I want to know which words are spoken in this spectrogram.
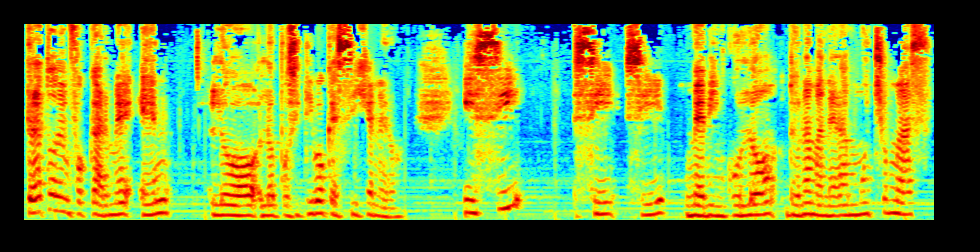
trato de enfocarme en lo, lo positivo que sí generó. Y sí, sí, sí, me vinculó de una manera mucho más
